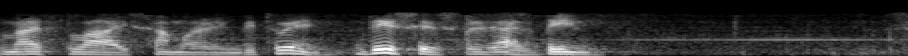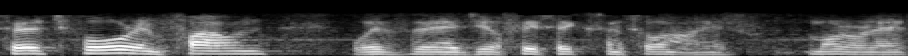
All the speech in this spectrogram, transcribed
must lie somewhere in between. This is, has been searched for and found with uh, geophysics and so on. It's more or less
